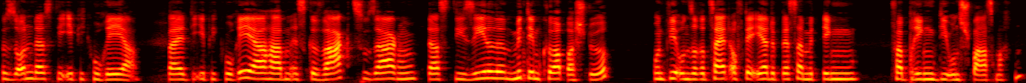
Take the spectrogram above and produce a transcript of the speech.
besonders die Epikureer. Weil die Epikureer haben es gewagt zu sagen, dass die Seele mit dem Körper stirbt und wir unsere Zeit auf der Erde besser mit Dingen verbringen, die uns Spaß machen.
